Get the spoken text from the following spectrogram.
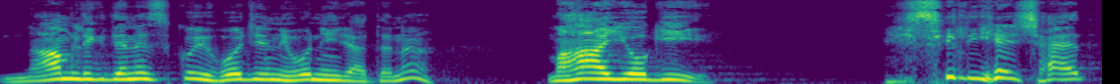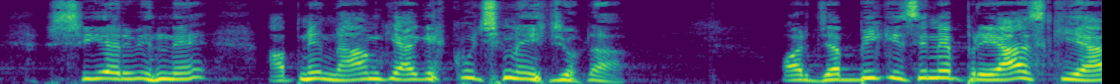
नाम लिख देने से कोई हो नहीं हो नहीं जाता ना। महायोगी। इसीलिए शायद श्री अरविंद ने अपने नाम के आगे कुछ नहीं जोड़ा। और जब भी किसी ने प्रयास किया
